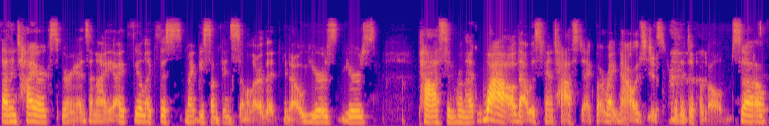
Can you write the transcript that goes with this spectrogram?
that entire experience. And I, I feel like this might be something similar that, you know, years, years past and we're like, wow, that was fantastic. But right now it's just really difficult. So,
